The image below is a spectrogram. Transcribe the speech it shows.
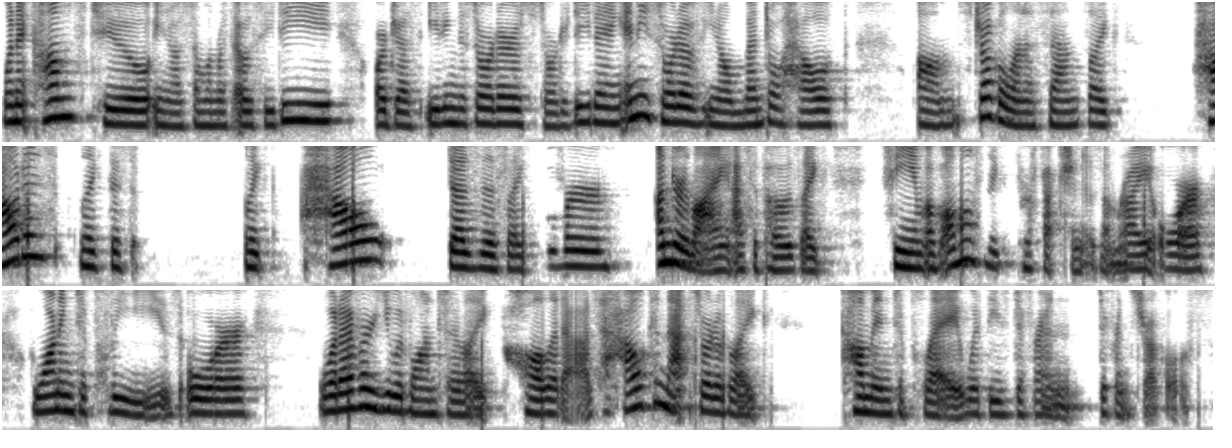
when it comes to you know someone with ocd or just eating disorders disordered eating any sort of you know mental health um, struggle in a sense like how does like this like how does this like over underlying i suppose like theme of almost like perfectionism right or wanting to please or whatever you would want to like call it as how can that sort of like come into play with these different different struggles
